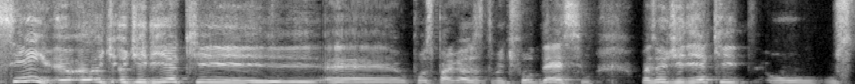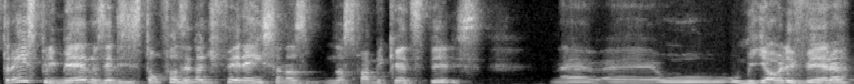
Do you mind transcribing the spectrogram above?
Sim, eu, eu, eu diria que é, o Poço Paraguai exatamente foi o décimo, mas eu diria que o, os três primeiros eles estão fazendo a diferença nas, nas fabricantes deles. Né? É, o, o, Miguel Oliveira,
